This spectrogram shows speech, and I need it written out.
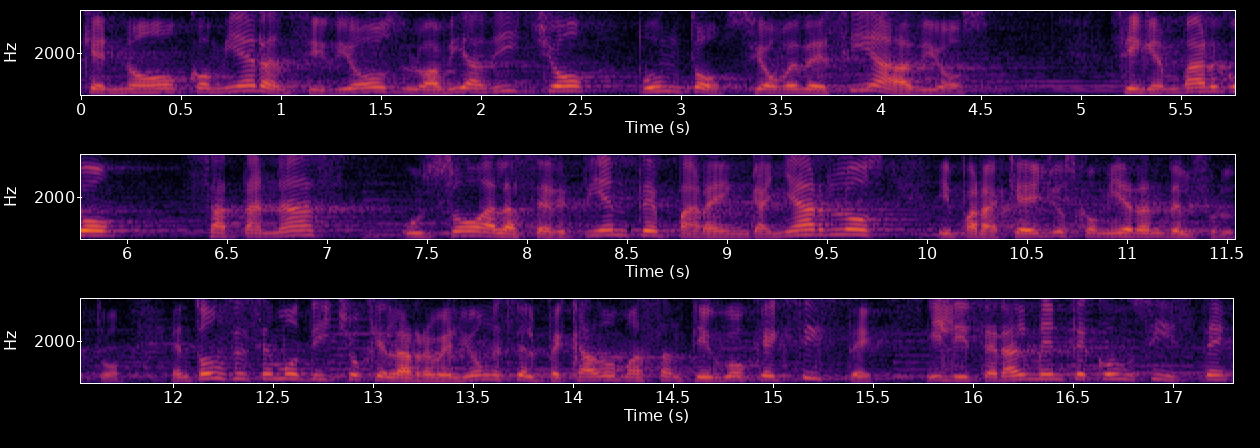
que no comieran. Si Dios lo había dicho, punto, se obedecía a Dios. Sin embargo, Satanás usó a la serpiente para engañarlos y para que ellos comieran del fruto. Entonces hemos dicho que la rebelión es el pecado más antiguo que existe y literalmente consiste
